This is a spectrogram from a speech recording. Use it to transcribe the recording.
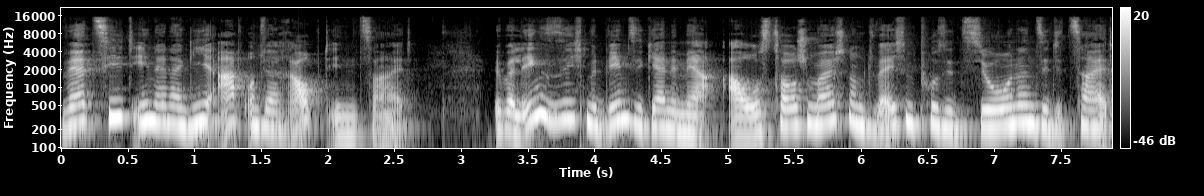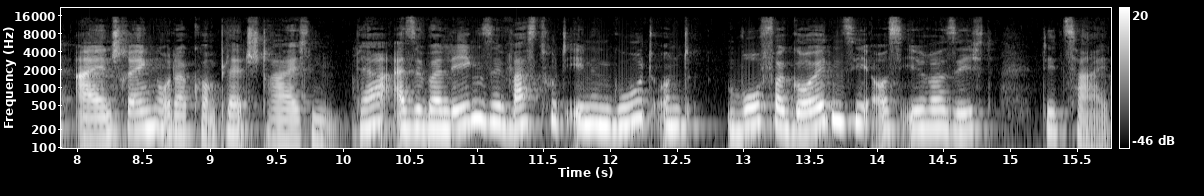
Wer zieht Ihnen Energie ab und wer raubt Ihnen Zeit? Überlegen Sie sich, mit wem Sie gerne mehr austauschen möchten und mit welchen Positionen Sie die Zeit einschränken oder komplett streichen. Ja, also überlegen Sie, was tut Ihnen gut und wo vergeuden Sie aus Ihrer Sicht die Zeit.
